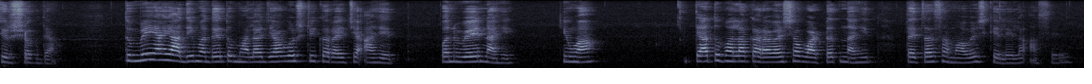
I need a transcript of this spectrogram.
शीर्षक द्या. तुम्ही या यादीमध्ये तुम्हाला ज्या गोष्टी करायच्या आहेत पण वेळ नाही किंवा त्या तुम्हाला कराव्याशा वाटत नाहीत त्याचा समावेश केलेला असेल.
